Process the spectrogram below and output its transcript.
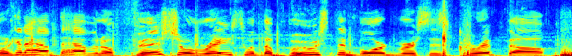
We're gonna have to have an official race with the boosted board versus Krypto.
